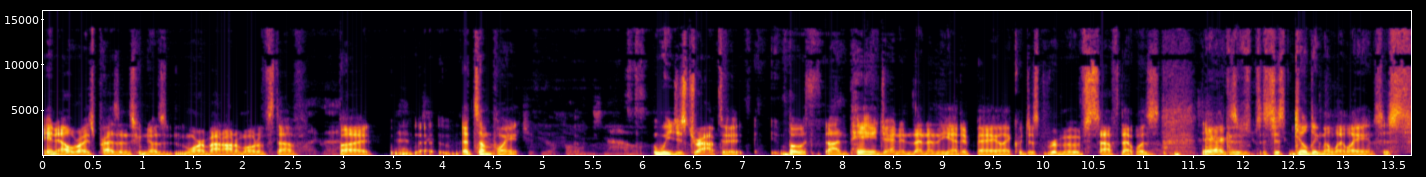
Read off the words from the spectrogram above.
in elroy's presence who knows more about automotive stuff but uh, at some point Each of your phones now. We just dropped it both on page and, and then in the edit bay like we just removed stuff that was there because it was just, just gilding the lily. It's just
